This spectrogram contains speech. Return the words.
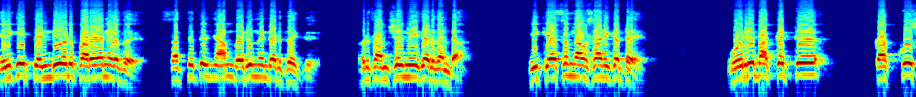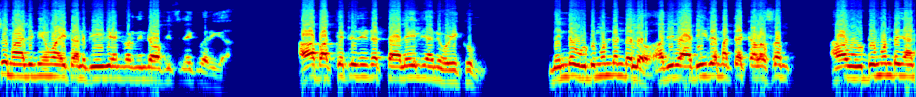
എനിക്ക് ഈ തെണ്ടിയോട് പറയാനുള്ളത് സത്യത്തിൽ ഞാൻ വരും നിന്റെ അടുത്തേക്ക്. ഒരു സംശയം നീ കരുതണ്ട. ഈ കേസൊന്ന് അവസാനിക്കട്ടെ. ഒരു ബക്കറ്റ് കക്കൂസ് മാലിന്യവുമായിട്ടാണ് പി വി അൻവർ നിന്റെ ഓഫീസിലേക്ക് വരിക. ആ ബക്കറ്റ് നിന്റെ തലയിൽ ഞാൻ ഒഴിക്കും. നിന്റെ ഉടുമുണ്ടുണ്ടല്ലോ അതിൽ അടിയിലെ മറ്റേ കളസം ആ ഉടുമുണ്ട് ഞാൻ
